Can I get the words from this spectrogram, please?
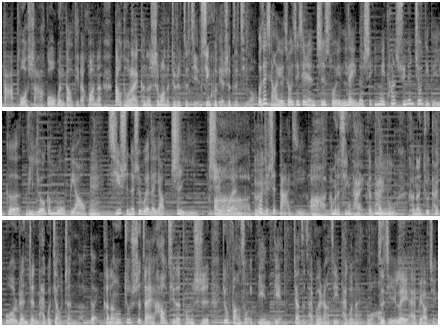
打破砂锅问到底的话呢？到头来可能失望的就是自己，辛苦的也是自己喽。我在想，有时候这些人之所以累呢，是因为他寻根究底的一个理由跟目标，嗯，其实呢是为了要质疑、质问，或者是打击啊。他们的心态跟态度可能就太过认真、太过较真了。对，可能就是在好奇的同时就放松一点点，这样子才不会让自己太过难过。自己累还不要紧，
